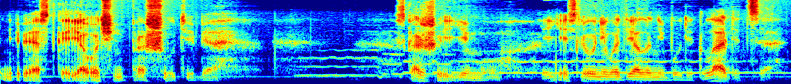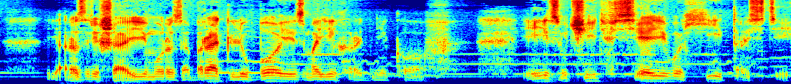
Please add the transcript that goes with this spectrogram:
Невестка, я очень прошу тебя, скажи ему, если у него дело не будет ладиться, я разрешаю ему разобрать любой из моих родников и изучить все его хитрости.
